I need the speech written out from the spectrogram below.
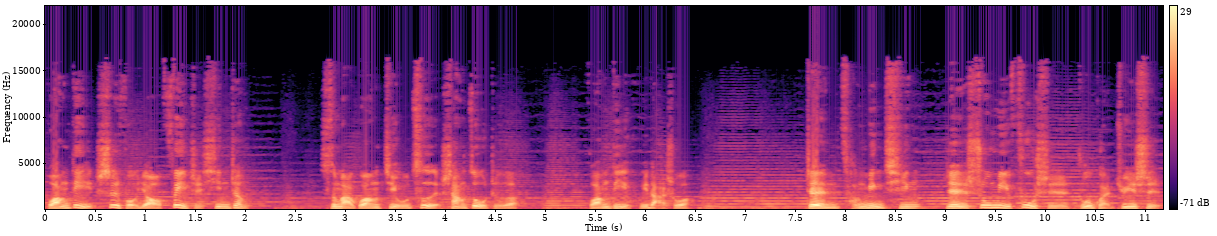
皇帝是否要废止新政。司马光九次上奏折。皇帝回答说：“朕曾命卿任枢密副使，主管军事，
